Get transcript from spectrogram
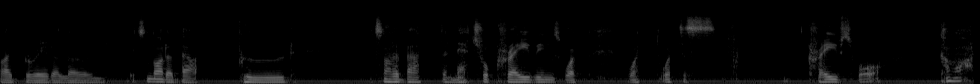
by bread alone. It's not about food. It's not about the natural cravings, what, what, what this what craves for. Come on.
